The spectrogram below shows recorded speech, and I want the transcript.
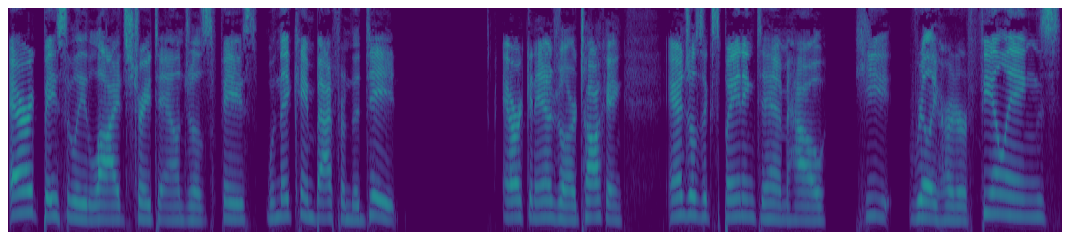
Eric basically lied straight to Angela's face. When they came back from the date, Eric and Angela are talking. Angela's explaining to him how he really hurt her feelings.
